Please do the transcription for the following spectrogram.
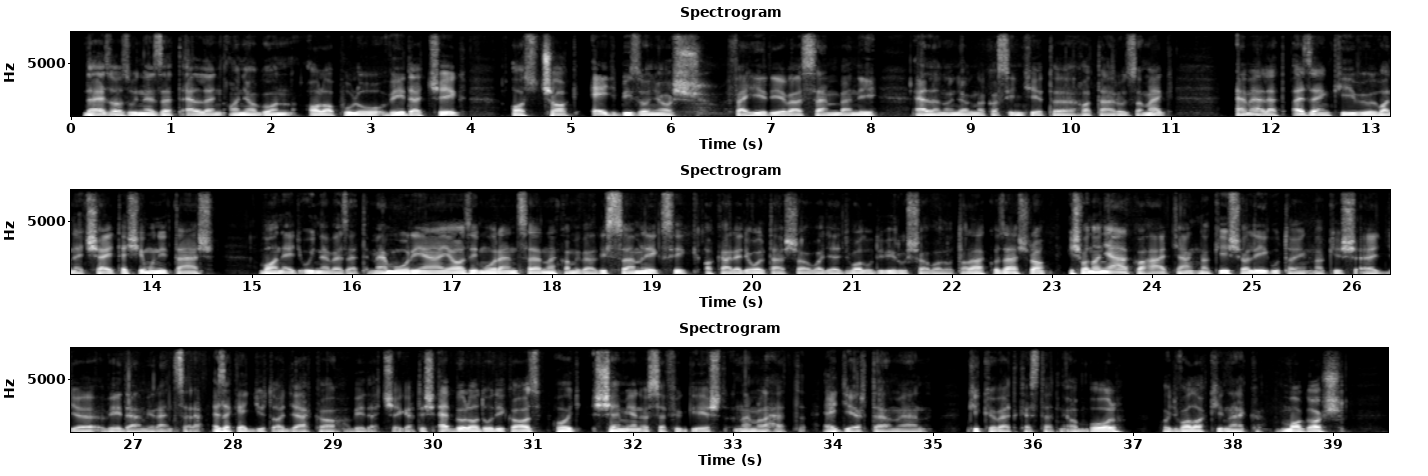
de ez az úgynevezett ellenanyagon alapuló védettség, az csak egy bizonyos fehérjével szembeni ellenanyagnak a szintjét határozza meg. Emellett ezen kívül van egy sejtes immunitás, van egy úgynevezett memóriája az immunrendszernek, amivel visszaemlékszik, akár egy oltással vagy egy valódi vírussal való találkozásra, és van a nyálkahártyánknak is, a légutainknak is egy védelmi rendszere. Ezek együtt adják a védettséget. És ebből adódik az, hogy semmilyen összefüggést nem lehet egyértelműen kikövetkeztetni abból, hogy valakinek magas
